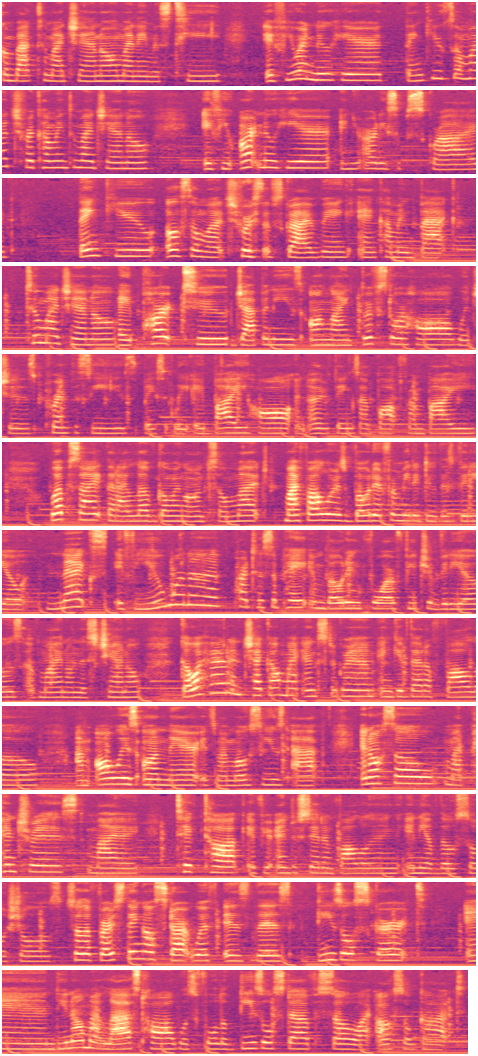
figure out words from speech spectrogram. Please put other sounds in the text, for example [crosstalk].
welcome back to my channel. My name is T. If you are new here thank you so much for coming to my channel. If you aren't new here and you're already subscribed thank you oh so much [laughs] for subscribing and coming back to my channel. A part two Japanese online thrift store haul which is parentheses basically a Buyee haul and other things I bought from Buyee website that I love going on so much. My followers voted for me to do this video next. If you want to participate in voting for future videos of mine on this channel, go ahead and check out my Instagram and give that a follow. I'm always on there. It's my most used app. And also my Pinterest, my TikTok if you're interested in following any of those socials. So the first thing I'll start with is this diesel skirt and you know my last haul was full of diesel stuff so I also got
